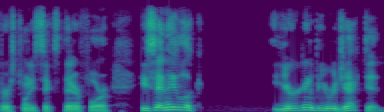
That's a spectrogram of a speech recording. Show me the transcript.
verse 26, therefore, he's saying, hey, look, you're going to be rejected.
